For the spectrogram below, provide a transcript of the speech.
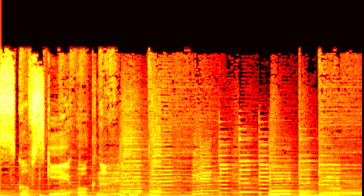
Московские окна.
